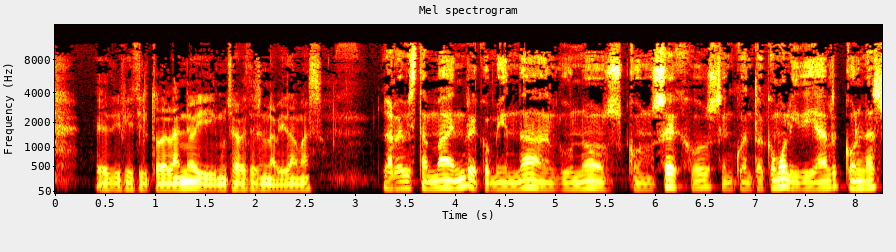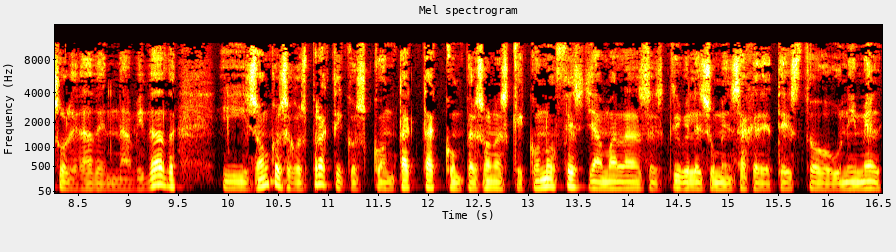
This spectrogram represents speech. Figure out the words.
es difícil todo el año y muchas veces en la vida más. La revista Mind recomienda algunos consejos en cuanto a cómo lidiar con la soledad en Navidad y son consejos prácticos. Contacta con personas que conoces, llámalas, escríbeles un mensaje de texto o un email,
